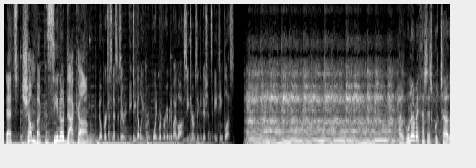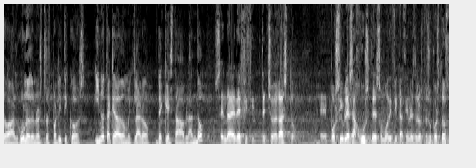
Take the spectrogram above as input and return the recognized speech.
That's chumbacasino.com. No purchase necessary. VGW Group. Void were prohibited by law. See terms and conditions. 18 plus. ¿Alguna vez has escuchado a alguno de nuestros políticos y no te ha quedado muy claro de qué estaba hablando? senda de déficit, techo de gasto, eh, posibles ajustes o modificaciones de los presupuestos,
